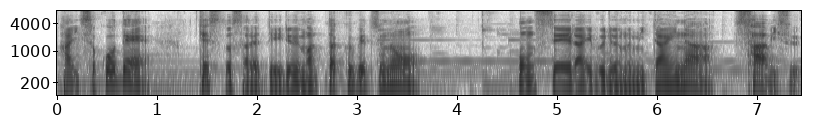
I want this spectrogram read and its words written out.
はいそこでテストされている全く別の音声ライブルームみたいなサービス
